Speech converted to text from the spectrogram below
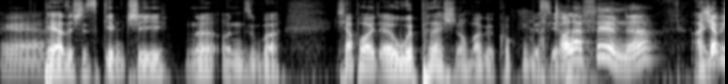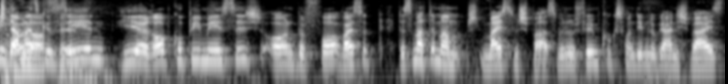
Ja, ja. persisches Kimchi, ne, und super. Ich habe heute äh, Whiplash nochmal geguckt ein bisschen. Toller Film, ne? Ein ich habe ihn damals toller Film. gesehen, hier Raubkopie-mäßig und bevor, weißt du, das macht immer am meisten Spaß, wenn du einen Film guckst, von dem du gar nicht weißt,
